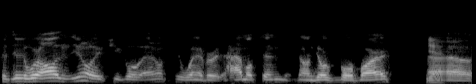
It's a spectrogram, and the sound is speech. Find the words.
Because like, we're all, you know, if you go, I don't know if you went ever Hamilton on York Boulevard. Yeah. Uh,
